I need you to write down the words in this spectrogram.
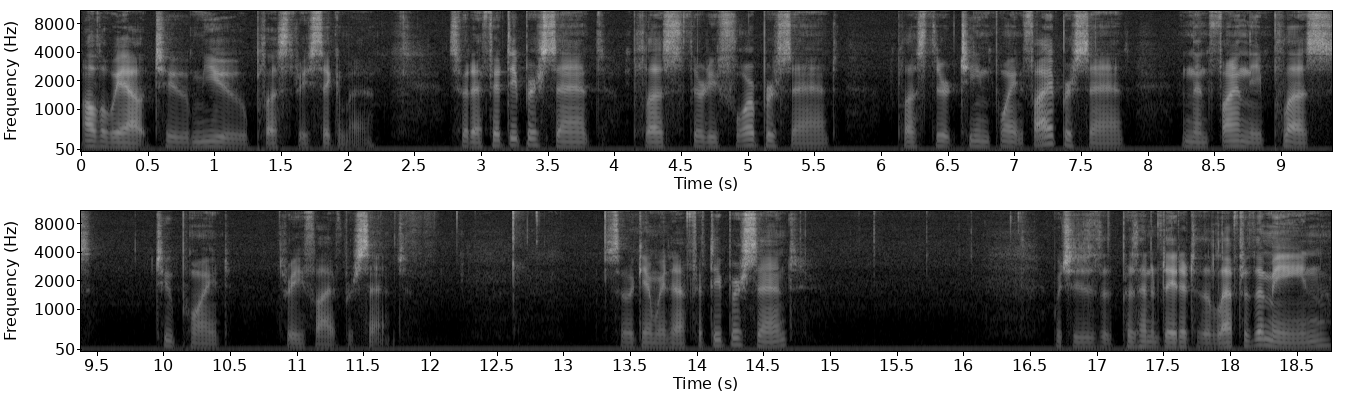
all the way out to mu plus 3 sigma. So we'd have 50% plus 34% plus 13.5%, and then finally plus 2.35%. So again, we'd have 50%, which is the percent of data to the left of the mean,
